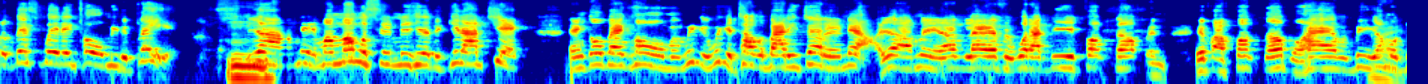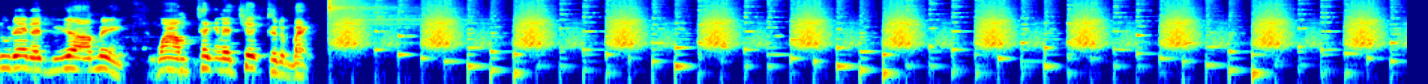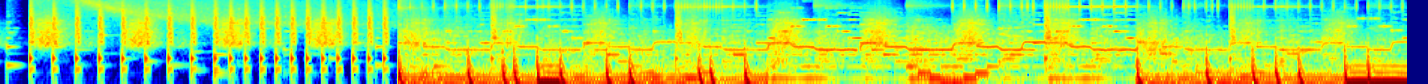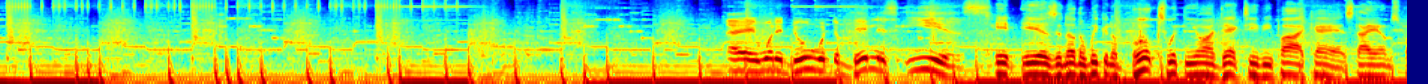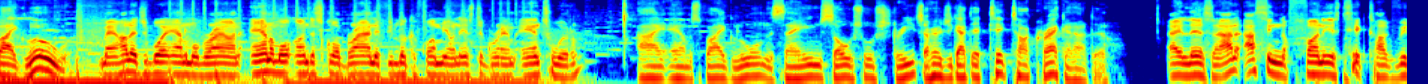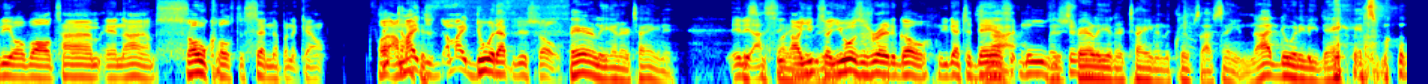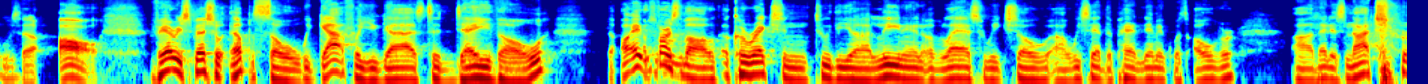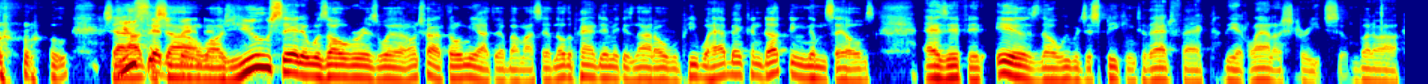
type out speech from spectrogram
the best way they told me to play it. Mm. You know what I mean? My mama sent me here to get our check and go back home and we can we can talk about each other now. You know what I mean? I laugh at what I did fucked up and if I fucked up or however be, I'm gonna do that at you know what I mean, while I'm taking that check to the bank. What it do? What the business is? It is another week in the books with the On Deck TV podcast. I am Spike Lou. Man, holla at your boy Animal Brown, Animal underscore Brown if you're looking for me on Instagram and Twitter. I am Spike Lou on the same social streets. I heard you got that TikTok cracking out there. Hey, listen, I I seen the funniest TikTok video of all time, and I am so close to setting up an account. Well, I might just I might do it after this show. Fairly entertaining. It is. I see. Are you so yours is ready to go? You got your dance not, moves but it's shit. fairly entertaining. The clips I've seen, not doing any dance moves at all. Very special episode we got for you guys today, though. The, oh, hey, first of all, a correction to the uh, lead in of last week's show. Uh, we said the pandemic was over. Uh, that is not true. Shout You out said to Sean. Walsh. You said it was over as well. Don't try to throw me out there by myself. No, the pandemic is not over. People have been conducting themselves as if it is, though. We were just speaking to that fact, the Atlanta streets. But uh,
